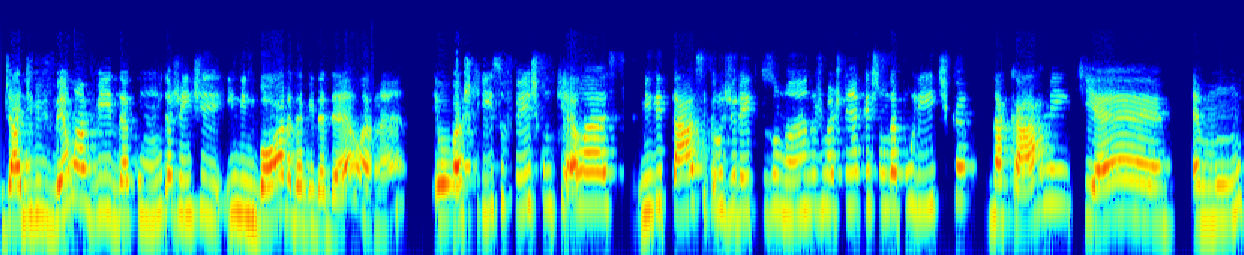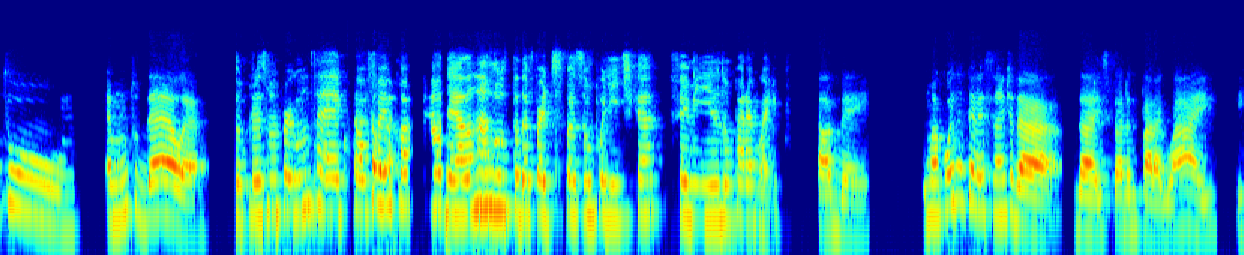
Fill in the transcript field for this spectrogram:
já de viver uma vida com muita gente indo embora da vida dela, né? eu acho que isso fez com que ela militasse pelos direitos humanos, mas tem a questão da política da Carmen, que é, é muito é muito dela. A próxima pergunta é qual foi o papel dela na luta da participação política feminina no Paraguai? Tá bem. Uma coisa interessante da, da história do Paraguai, e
